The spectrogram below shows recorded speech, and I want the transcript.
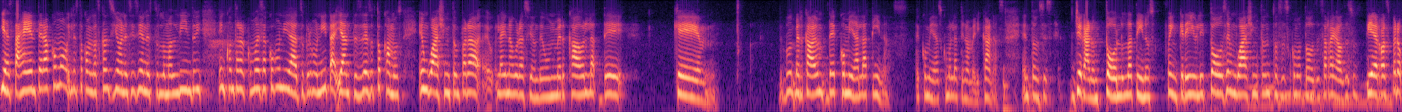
Y esta gente era como y les tocamos las canciones y decían esto es lo más lindo y encontrar como esa comunidad súper bonita y antes de eso tocamos en Washington para eh, la inauguración de un mercado de que un mercado de comidas latinas de comidas como latinoamericanas. Entonces llegaron todos los latinos fue increíble todos en Washington entonces como todos desarraigados de sus tierras pero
